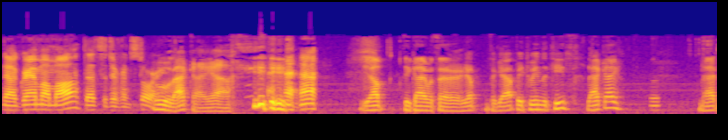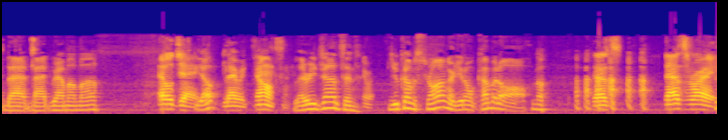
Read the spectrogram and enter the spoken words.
Now, Grandmama, that's a different story. Ooh, that guy, yeah. yep, the guy with the yep the gap between the teeth. That guy. That that that grandmama. LJ. Yep. Larry Johnson. Larry Johnson. Anyway. You come strong or you don't come at all. No. That's that's right.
